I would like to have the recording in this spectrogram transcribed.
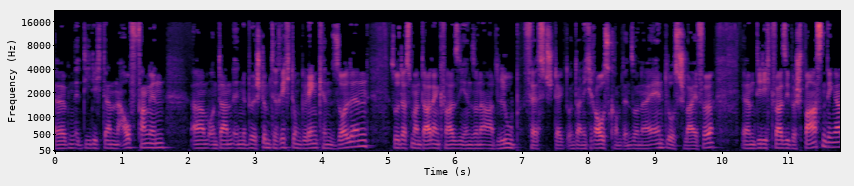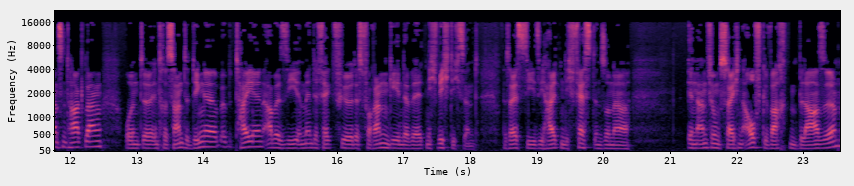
ähm, die dich dann auffangen ähm, und dann in eine bestimmte Richtung lenken sollen, sodass man da dann quasi in so einer Art Loop feststeckt und da nicht rauskommt, in so einer Endlosschleife, ähm, die dich quasi bespaßen den ganzen Tag lang und äh, interessante Dinge äh, teilen, aber sie im Endeffekt für das Vorangehen der Welt nicht wichtig sind. Das heißt, sie, sie halten dich fest in so einer in Anführungszeichen aufgewachten Blase,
